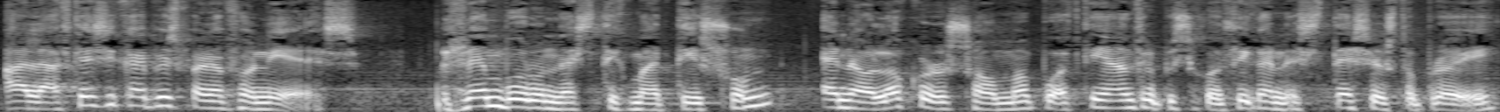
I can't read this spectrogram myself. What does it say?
Αλλά αυτές οι κάποιες παραφωνίες δεν μπορούν να στιγματίσουν ένα ολόκληρο σώμα που αυτοί οι άνθρωποι σηκωθήκανε στις 4 το πρωί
